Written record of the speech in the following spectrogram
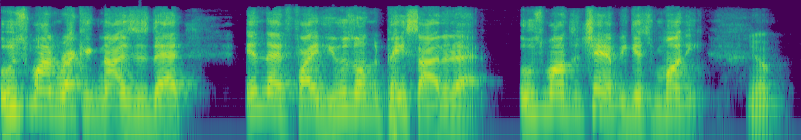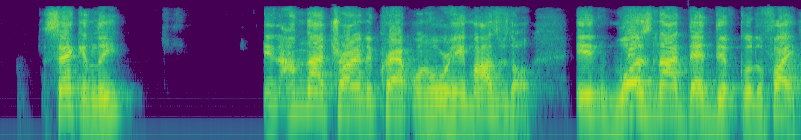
Usman recognizes that in that fight, he was on the pay side of that. Usman's a champ. He gets money. Yep. Secondly, and I'm not trying to crap on Jorge Masvidal. It was not that difficult to fight.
